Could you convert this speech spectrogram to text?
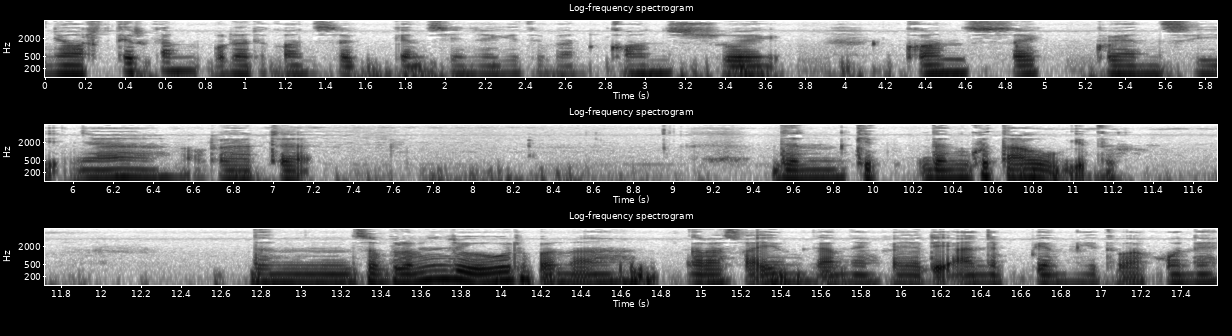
nyortir kan udah ada konsekuensinya gitu kan. Konsue konsekuensinya udah ada. Dan dan gue tahu gitu dan sebelumnya juga udah pernah ngerasain kan yang kayak dianyepin gitu akunnya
